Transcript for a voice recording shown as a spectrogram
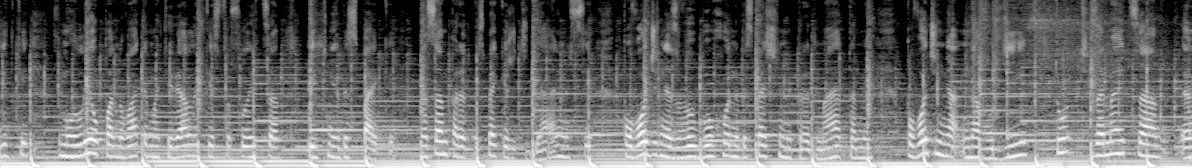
дітки змогли опанувати матеріали, які стосуються їхньої безпеки. Насамперед безпеки життєдіяльності, поводження з вибухонебезпечними предметами, поводження на воді. Тут займаються е,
